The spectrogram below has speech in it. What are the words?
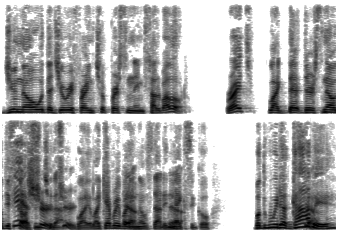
you know that you're referring to a person named Salvador, right? Like there, there's no discussion sure, to that. sure. Like, like everybody Yeah, knows that in yeah. Mexico. But with agave,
